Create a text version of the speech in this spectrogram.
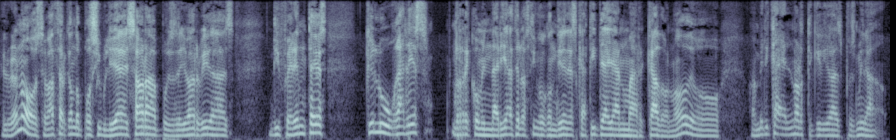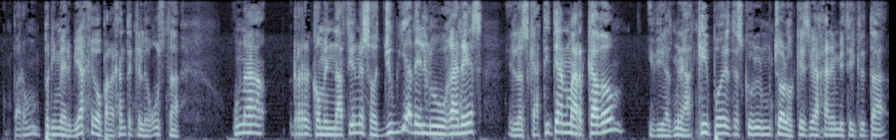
el verano o se va acercando posibilidades ahora pues de llevar vidas diferentes, ¿qué lugares recomendarías de los cinco continentes que a ti te hayan marcado, ¿no? De, América del Norte, que digas, pues mira, para un primer viaje o para gente que le gusta, una recomendaciones o lluvia de lugares en los que a ti te han marcado y digas, mira, aquí puedes descubrir mucho lo que es viajar en bicicleta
